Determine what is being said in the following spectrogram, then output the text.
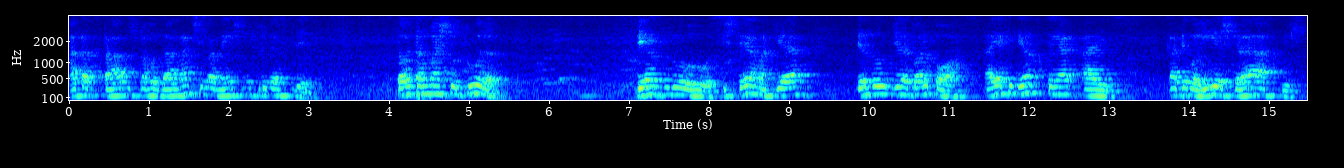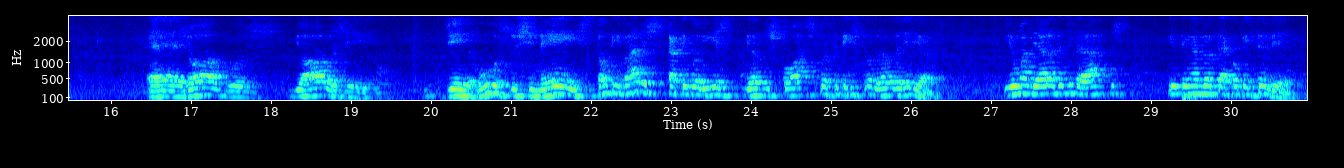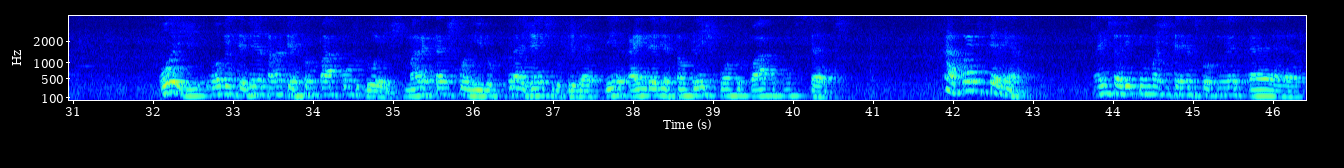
adaptados para rodar nativamente no FreeBSD. Então, está numa estrutura dentro do sistema que é dentro do diretório ports. Aí aqui dentro tem as categorias, gráficos, é, jogos, biology, de russo, chinês. Então tem várias categorias dentro do esporte que você tem os programas ali dentro. E uma delas é de gráficos e tem a biblioteca OpenCV. Hoje o OpenCV já está na versão 4.2, mas que está disponível para a gente do FreeBSD ainda é a versão 3.4.7. Ah, qual é a diferença? A gente vai ver que tem umas diferenças um pouquinho é,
